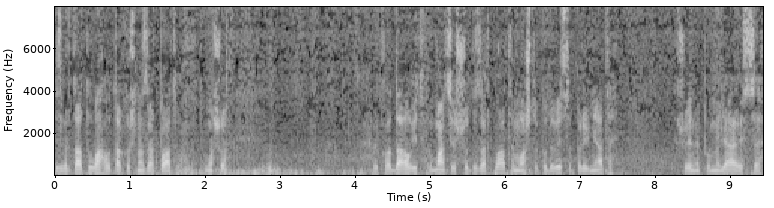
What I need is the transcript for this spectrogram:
і звертати увагу також на зарплату. Тому що викладав інформацію щодо зарплати, можете подивитися, порівняти, що я не помиляюся.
